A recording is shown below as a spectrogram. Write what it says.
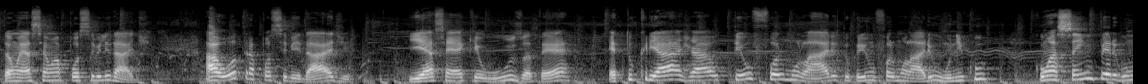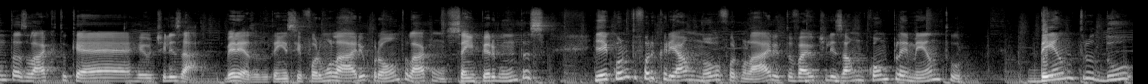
Então essa é uma possibilidade. A outra possibilidade, e essa é a que eu uso até, é tu criar já o teu formulário, tu cria um formulário único com as 100 perguntas lá que tu quer reutilizar. Beleza, tu tem esse formulário pronto lá com 100 perguntas. E aí quando tu for criar um novo formulário, tu vai utilizar um complemento dentro do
